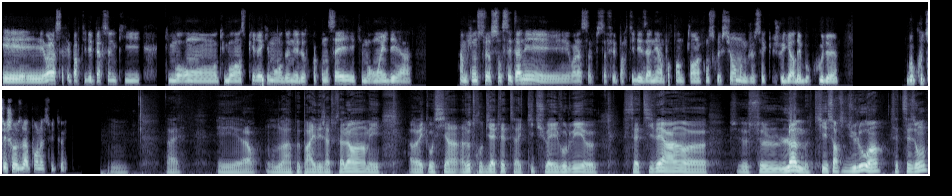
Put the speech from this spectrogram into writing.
Et voilà, ça fait partie des personnes qui, qui m'auront, qui m'auront inspiré, qui m'auront donné deux, trois conseils et qui m'auront aidé à, à me construire sur cette année. Et voilà, ça, ça fait partie des années importantes dans la construction. Donc, je sais que je vais garder beaucoup de, beaucoup de ces choses-là pour la suite, oui. Hmm. Ouais. Et alors, on a un peu parlé déjà tout à l'heure, hein, mais avec aussi un, autre biathlète avec qui tu as évolué euh, cet hiver, hein, euh, ce, l'homme qui est sorti du lot hein, cette saison.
